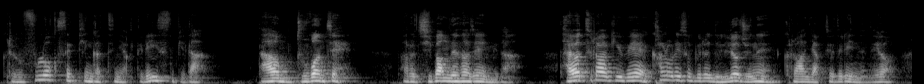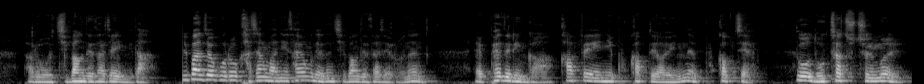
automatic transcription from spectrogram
그리고 플록세틴 같은 약들이 있습니다. 다음 두 번째, 바로 지방대사제입니다. 다이어트를 하기 위해 칼로리 소비를 늘려주는 그러한 약제들이 있는데요. 바로 지방대사제입니다. 일반적으로 가장 많이 사용되는 지방대사제로는 에페드린과 카페인이 복합되어 있는 복합제, 또 녹차 추출물,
